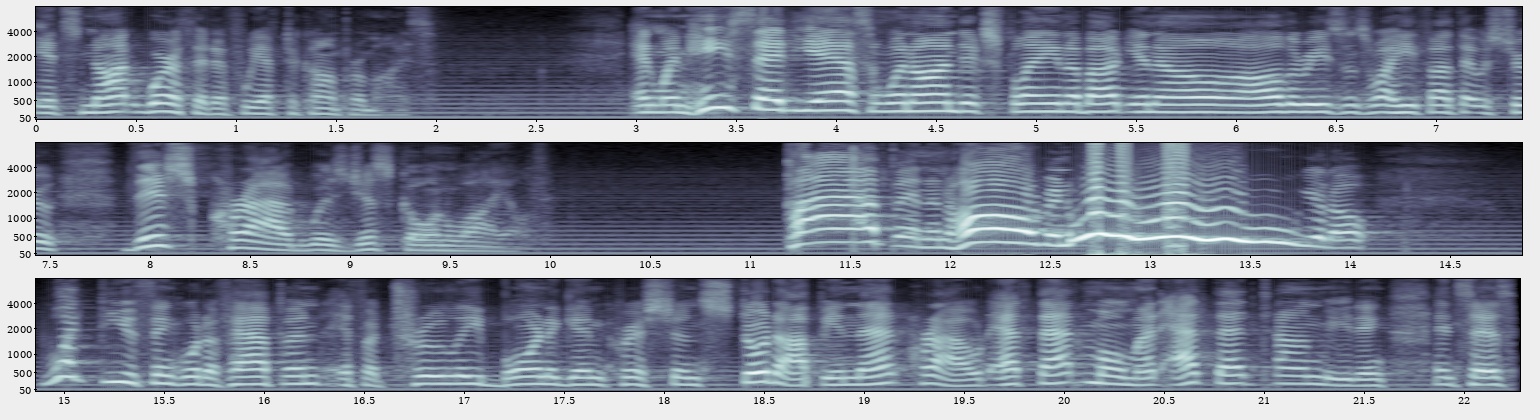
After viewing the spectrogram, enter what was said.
it's not worth it if we have to compromise. And when he said yes and went on to explain about, you know, all the reasons why he thought that was true, this crowd was just going wild clapping and hollering, woo, you know. What do you think would have happened if a truly born again Christian stood up in that crowd at that moment, at that town meeting, and says,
